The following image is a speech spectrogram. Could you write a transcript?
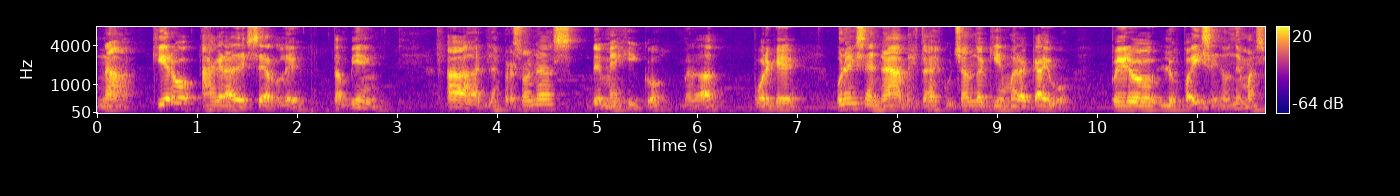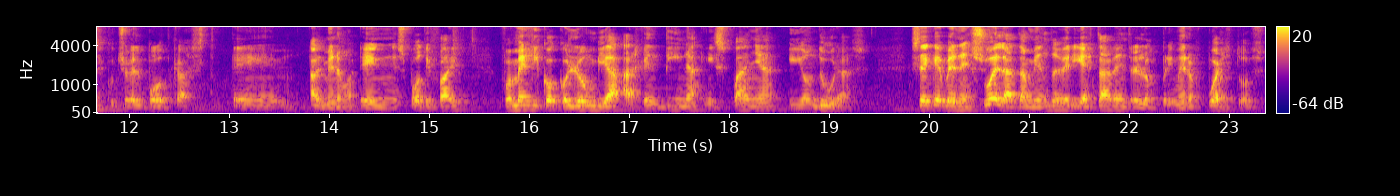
nada, quiero agradecerle también a las personas de México, ¿verdad? Porque uno dice, nada, me están escuchando aquí en Maracaibo, pero los países donde más se escuchó el podcast, eh, al menos en Spotify, fue México, Colombia, Argentina, España y Honduras. Sé que Venezuela también debería estar entre los primeros puestos,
